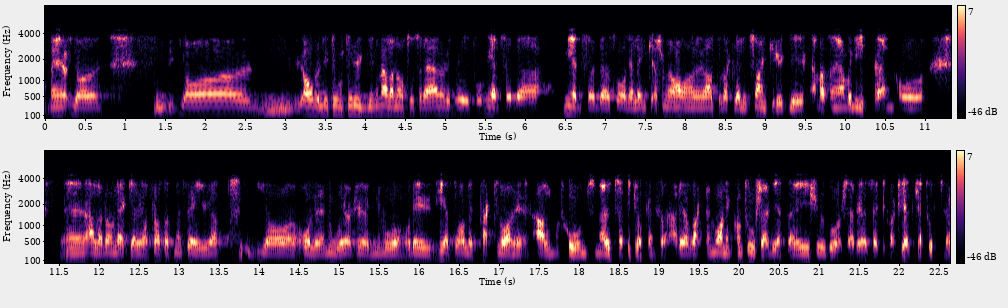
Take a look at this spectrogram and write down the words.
men jag, jag jag, jag har väl lite ont i ryggen emellanåt och sådär och det beror på medfödda medfödda svaga länkar som jag har. Jag har alltid varit väldigt svankryggig ända sedan jag var liten. Och eh, alla de läkare jag har pratat med säger ju att jag håller en oerhört hög nivå och det är helt och hållet tack vare all motion som jag utsätter kroppen för. Hade jag varit en vanlig kontorsarbetare i 20 år så hade jag säkert varit helt kaputt för.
